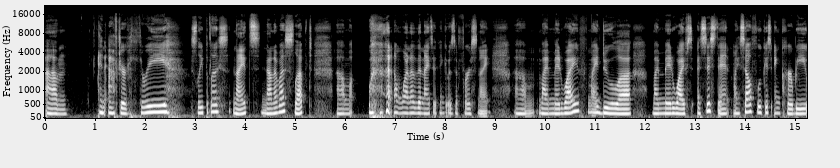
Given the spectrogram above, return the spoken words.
Um, and after three sleepless nights, none of us slept. Um, one of the nights, I think it was the first night, um, my midwife, my doula, my midwife's assistant, myself, Lucas, and Kirby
